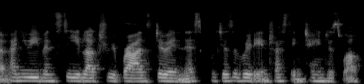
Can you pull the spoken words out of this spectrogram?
Um, and you even see luxury brands doing this, which is a really interesting change as well.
